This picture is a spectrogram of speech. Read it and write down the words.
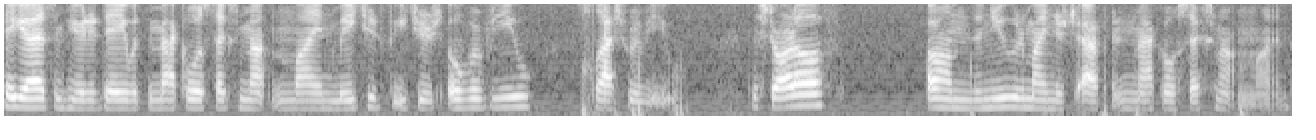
Hey guys, I'm here today with the Mac OS X Mountain Lion Major Features Overview slash Review. To start off, um, the new Reminders app in Mac OS X Mountain Lion.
